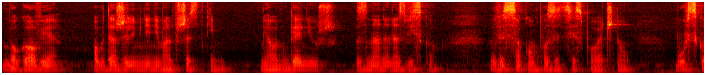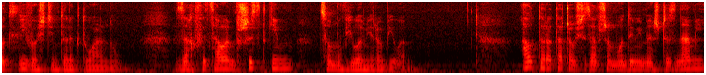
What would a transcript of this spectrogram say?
Bogowie obdarzyli mnie niemal wszystkim. Miałem geniusz, znane nazwisko, wysoką pozycję społeczną, błyskotliwość intelektualną. Zachwycałem wszystkim, co mówiłem i robiłem. Autor otaczał się zawsze młodymi mężczyznami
